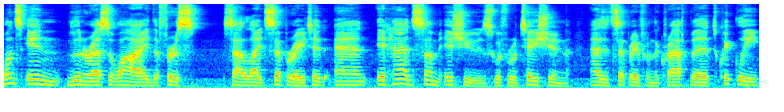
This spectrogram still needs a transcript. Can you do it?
Once in lunar SOI, the first satellite separated, and it had some issues with rotation as it separated from the craft, but it quickly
